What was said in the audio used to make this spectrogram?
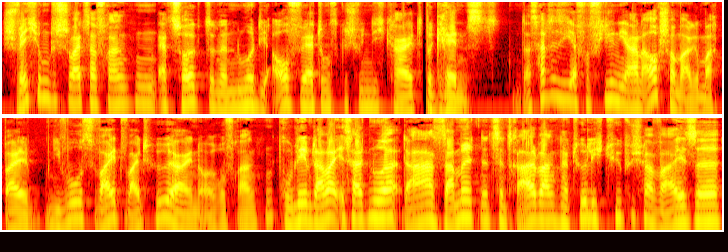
Schwächung des Schweizer Franken erzeugt, sondern nur die Aufwertungsgeschwindigkeit begrenzt. Das hatte sie ja vor vielen Jahren auch schon mal gemacht, bei Niveaus weit, weit höher in Eurofranken. Problem dabei ist halt nur, da sammelt eine Zentralbank natürlich typischerweise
